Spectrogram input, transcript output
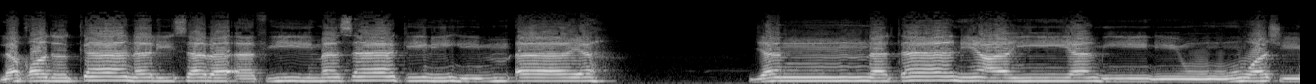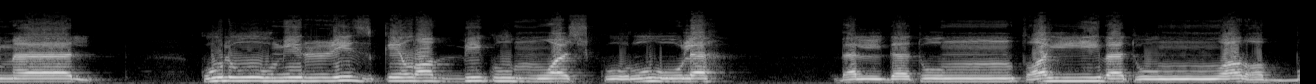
لقد كان لسبأ في مساكنهم آية جنتان عن يمين وشمال. كلوا من رزق ربكم واشكروا له. بلدة طيبة ورب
